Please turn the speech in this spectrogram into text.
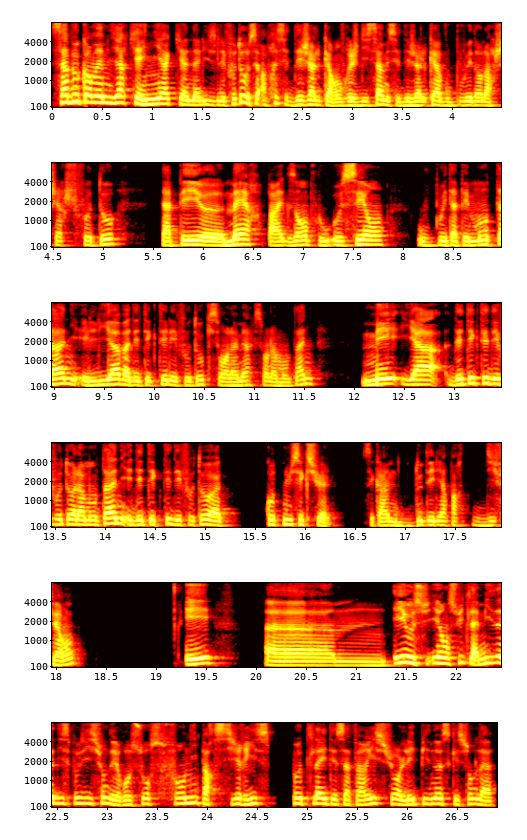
ça veut quand même dire qu'il y a une IA qui analyse les photos. Après, c'est déjà le cas. En vrai, je dis ça, mais c'est déjà le cas. Vous pouvez dans la recherche photo taper euh, mer, par exemple, ou océan, ou vous pouvez taper montagne, et l'IA va détecter les photos qui sont à la mer, qui sont à la montagne. Mais il y a détecter des photos à la montagne et détecter des photos à contenu sexuel. C'est quand même deux délires différents. Et euh, et, ensuite, la mise à disposition des ressources fournies par Siri, Spotlight et Safari sur l'épineuse question de la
